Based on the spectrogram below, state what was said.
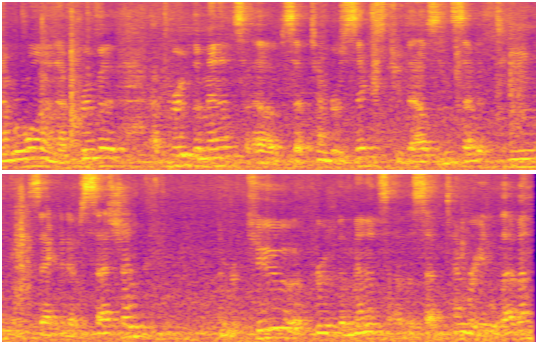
Number one, approve, approve the minutes of September 6, 2017 executive session. Number two, approve the minutes of the September 11,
